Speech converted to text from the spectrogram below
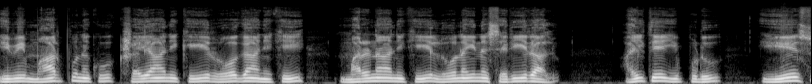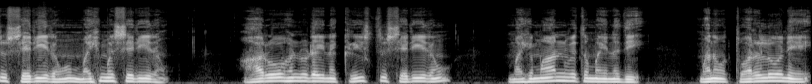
ఇవి మార్పునకు క్షయానికి రోగానికి మరణానికి లోనైన శరీరాలు. అయితే ఇప్పుడు యేసు శరీరం మహిమ శరీరం. ఆరోహణుడైన క్రీస్తు శరీరం మహిమాన్వితమైనది. మనం త్వరలోనే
